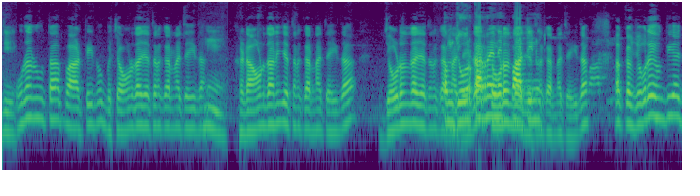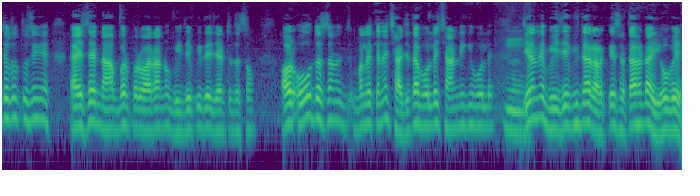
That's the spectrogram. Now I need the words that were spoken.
ਜੀ। ਉਹਨਾਂ ਨੂੰ ਤਾਂ ਪਾਰਟੀ ਨੂੰ ਬਚਾਉਣ ਦਾ ਯਤਨ ਕਰਨਾ ਚਾਹੀਦਾ ਖਡਾਉਣ ਦਾ ਨਹੀਂ ਯਤਨ ਕਰਨਾ ਚਾਹੀਦਾ ਜੋੜਨ ਦਾ ਯਤਨ ਕਰਨਾ ਕਮਜ਼ੋਰ ਚਾਹੀਦਾ ਤੋੜਨ ਦਾ ਪਾਰਟੀ ਯਤਨ ਨੂੰ। ਕਰਨਾ ਚਾਹੀਦਾ। ਤਾਂ ਕਮਜ਼ੋਰੇ ਹੁੰਦੀ ਹੈ ਜਦੋਂ ਤੁਸੀਂ ਐਸੇ ਨਾਮਵਰ ਪਰਿਵਾਰਾਂ ਨੂੰ ਬੀਜੇਪੀ ਦੇ ਏਜੰਟ ਦੱਸੋ। ਔਰ ਉਹ ਦੱਸਣ ਮਤਲਬ ਕਹਿੰਦੇ ਛੱਜ ਤਾਂ ਬੋਲੇ ਛਾਣ ਨਹੀਂ ਕੀ ਬੋਲੇ? ਜਿਨ੍ਹਾਂ ਨੇ ਬੀਜੇਪੀ ਨਾਲ ਰਲ ਕੇ ਸਤਾ ਹਟਾਈ ਹੋਵੇ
